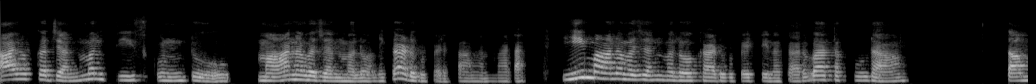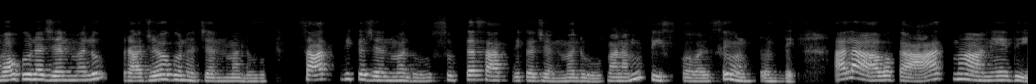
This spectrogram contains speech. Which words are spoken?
ఆ యొక్క జన్మలు తీసుకుంటూ మానవ జన్మలోనికి అడుగు పెడతామన్నమాట. ఈ మానవ జన్మలోకి అడుగు పెట్టిన తర్వాత కూడా తమోగుణ జన్మలు రజోగుణ జన్మలు సాత్విక జన్మలు శుద్ధ సాత్విక జన్మలు మనము తీసుకోవాల్సి ఉంటుంది. అలా ఒక ఆత్మ అనేది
